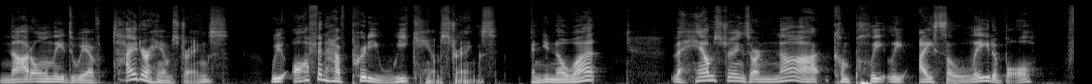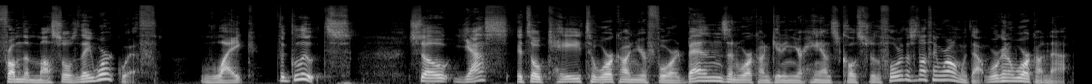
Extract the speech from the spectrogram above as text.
not only do we have tighter hamstrings, we often have pretty weak hamstrings. And you know what? The hamstrings are not completely isolatable from the muscles they work with, like the glutes. So, yes, it's okay to work on your forward bends and work on getting your hands closer to the floor. There's nothing wrong with that. We're going to work on that.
